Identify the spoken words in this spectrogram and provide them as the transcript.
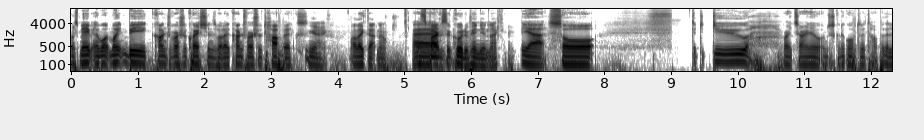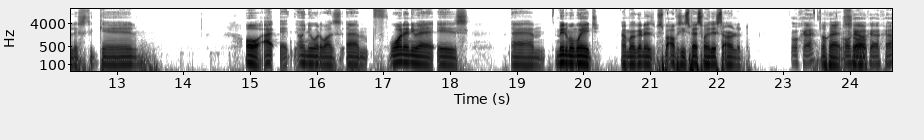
It's maybe it wa- mightn't be controversial questions, but like controversial topics. Yeah, I like that now. That Um, sparks a good opinion. Like, Yeah. So, do, do, do right. Sorry, no. I'm just gonna go up to the top of the list again. Oh, I I- I knew what it was. Um, one anyway is um minimum wage, and we're gonna sp- obviously specify this to Ireland. okay, Okay. okay, so, okay, okay.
